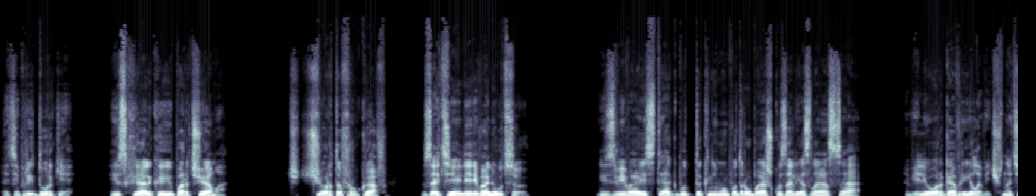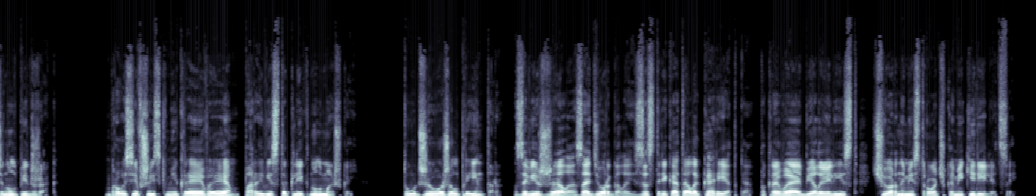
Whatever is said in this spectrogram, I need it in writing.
«Эти придурки. Из Халька и Парчама. Ч чертов рукав. Затеяли революцию. Извиваясь так, будто к нему под рубашку залезла оса, Велиор Гаврилович натянул пиджак. Бросившись к микро-ЭВМ, порывисто кликнул мышкой. Тут же ожил принтер, завизжала, задергалась, застрекотала каретка, покрывая белый лист черными строчками кириллицы.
